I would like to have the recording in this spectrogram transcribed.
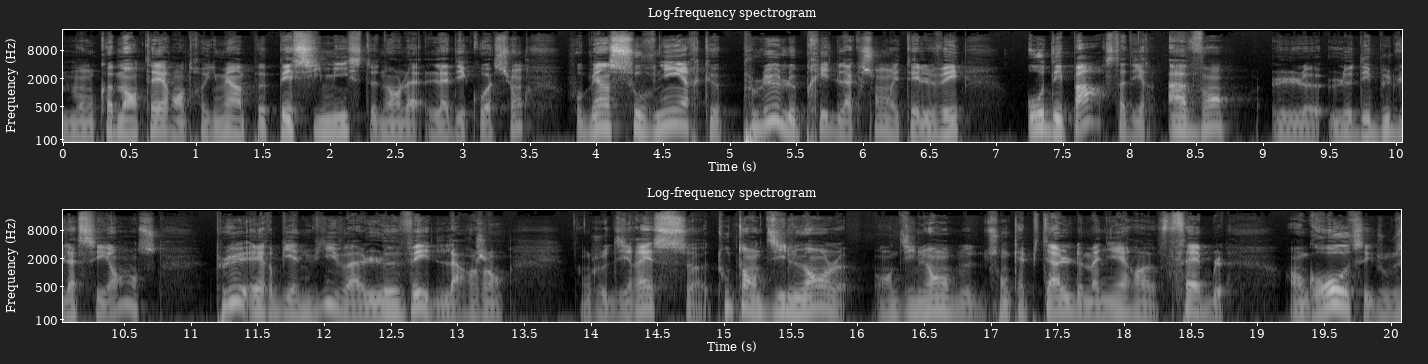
mon commentaire entre guillemets un peu pessimiste dans l'adéquation. Il faut bien se souvenir que plus le prix de l'action est élevé au départ, c'est-à-dire avant le, début de la séance, plus Airbnb va lever de l'argent. Donc je dirais, tout en diluant en diluant son capital de manière faible. En gros, c'est je vous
